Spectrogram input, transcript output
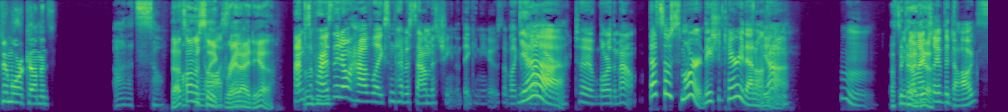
Two more coming. Oh, that's so. That's fucking honestly a great idea. I'm Mhm. surprised they don't have like some type of sound machine that they can use of like a real Yeah. bark to lure them out. That's so smart. They should carry that on Yeah. them. Hmm. That's a we good don't idea. actually have the dogs.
